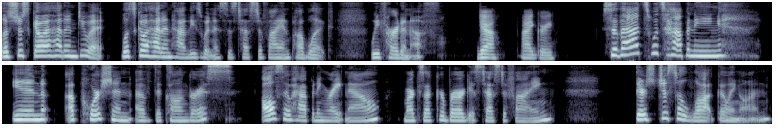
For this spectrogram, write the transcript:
Let's just go ahead and do it. Let's go ahead and have these witnesses testify in public. We've heard enough. Yeah, I agree. So that's what's happening in a portion of the Congress. Also happening right now, Mark Zuckerberg is testifying. There's just a lot going on.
